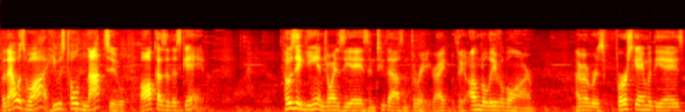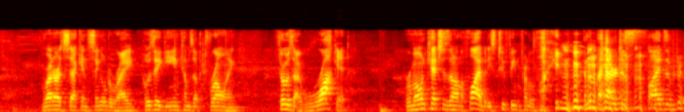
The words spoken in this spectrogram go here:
But that was why. He was told not to, all because of this game. Jose Guillen joins the A's in 2003, right, with an unbelievable arm. I remember his first game with the A's, runner at second, single to right. Jose Guillen comes up throwing, throws a rocket. Ramon catches it on the fly, but he's two feet in front of the plate, and the batter just slides in between.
